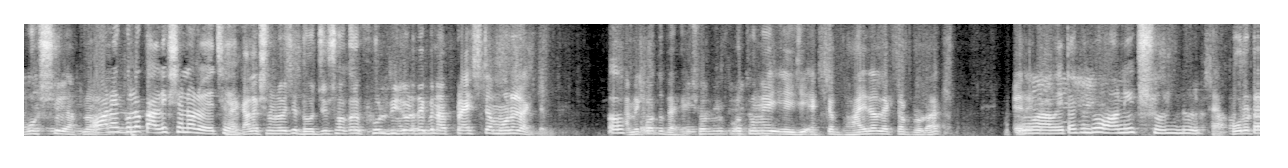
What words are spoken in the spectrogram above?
অবশ্যই আপনার অনেকগুলো কালেকশনও রয়েছে। কালেকশন রয়েছে। ধৈর্য সহকারে ফুল ভিডিওটা দেখবেন। আর প্রাইসটা মনে রাখবেন. আমি কত দেখাই? সর্বপ্রথমে এই যে একটা ভাইরাল একটা প্রোডাক্ট এটা কিন্তু অনেক সুন্দর। হ্যাঁ পুরোটা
